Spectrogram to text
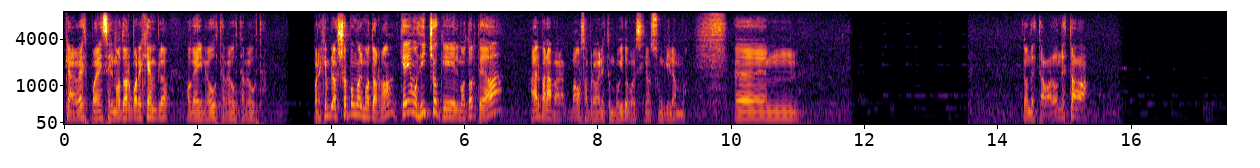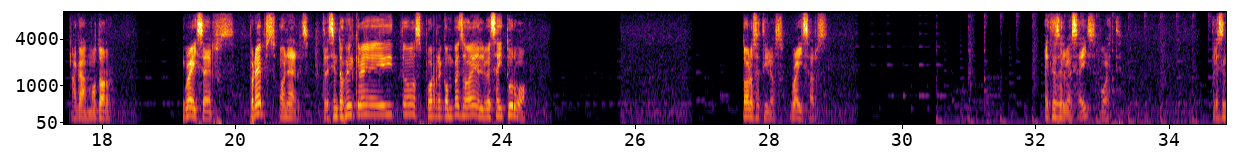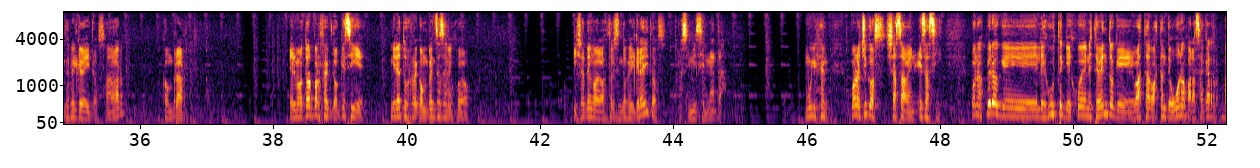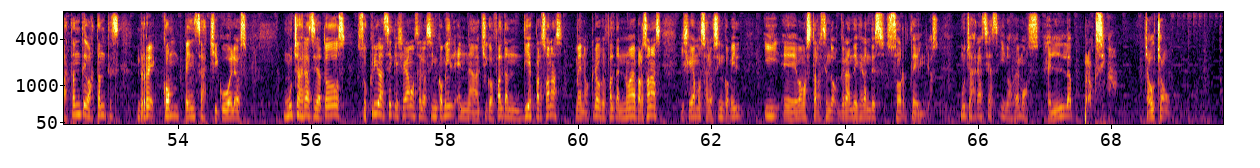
Claro, ¿ves? Pones el motor, por ejemplo. Ok, me gusta, me gusta, me gusta. Por ejemplo, yo pongo el motor, ¿no? ¿Qué habíamos dicho que el motor te daba? A ver, pará, pará. Vamos a probar esto un poquito porque si no es un quilombo. Eh... ¿Dónde estaba? ¿Dónde estaba? Acá, motor. Grazers. Preps o Nerds. 300.000 créditos por recompensa del V6 Turbo. Todos los estilos. Racers. ¿Este es el V6 o este? 300.000 créditos. A ver. Comprar. El motor perfecto. ¿Qué sigue? Mira tus recompensas en el juego. ¿Y ya tengo los 300.000 créditos? Pero si no hice nada. Muy bien. Bueno chicos, ya saben, es así. Bueno, espero que les guste que jueguen este evento que va a estar bastante bueno para sacar bastante, bastantes recompensas chicuelos. Muchas gracias a todos. Suscríbanse que llegamos a los 5000 en nada, chicos. Faltan 10 personas. Menos, creo que faltan 9 personas. Y llegamos a los 5000. Y eh, vamos a estar haciendo grandes, grandes sorteos. Muchas gracias y nos vemos en la próxima. Chau, chau.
